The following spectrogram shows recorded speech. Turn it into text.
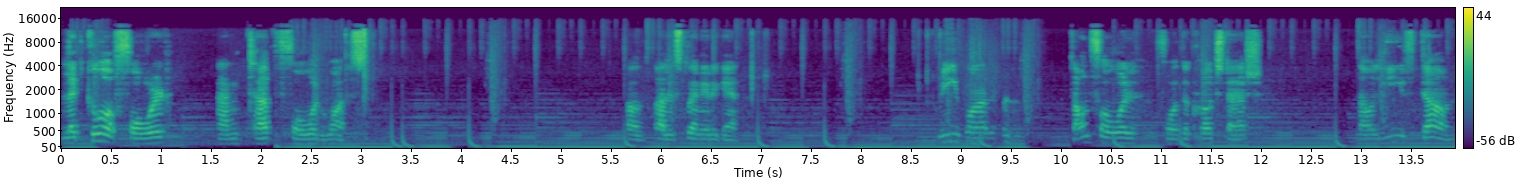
let go of forward and tap forward once. I'll, I'll explain it again. 3 1, down forward for the crouch dash. Now leave down,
